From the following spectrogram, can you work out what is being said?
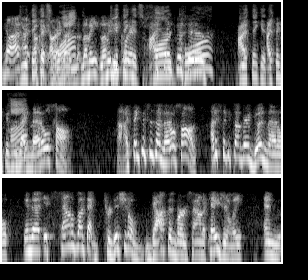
no, I, do you think okay, it's right, rock? Let, let, me let me do you be clear. think it's I hardcore? is, do you I, think it's I think this pop? is a metal song. I think this is a metal song. I just think it's not very good metal in that it sounds like that traditional Gothenburg sound occasionally and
